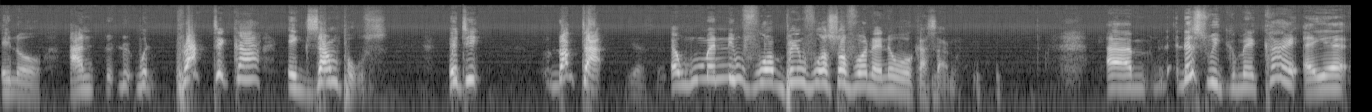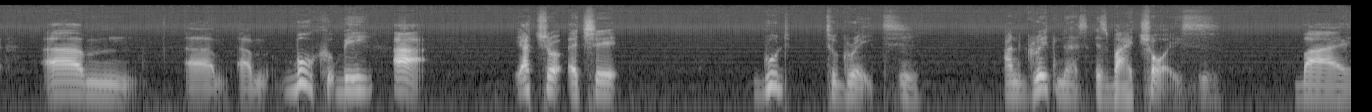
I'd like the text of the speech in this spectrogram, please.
you know, and with practical examples. Eti, doctor, a woman for painful suffer and no kasa no. Um, this week, may kind a um, um, um, book be a yatro eche good to great Mm. And greatness is by choice by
